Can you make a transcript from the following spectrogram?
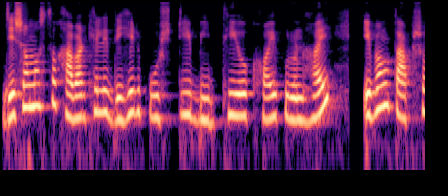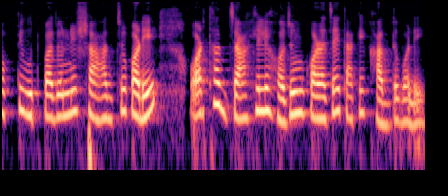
যে সমস্ত খাবার খেলে দেহের পুষ্টি বৃদ্ধি ও ক্ষয় পূরণ হয় এবং তাপশক্তি উৎপাদনের সাহায্য করে, অর্থাৎ যা খেলে হজম করা যায় তাকে খাদ্য বলে,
